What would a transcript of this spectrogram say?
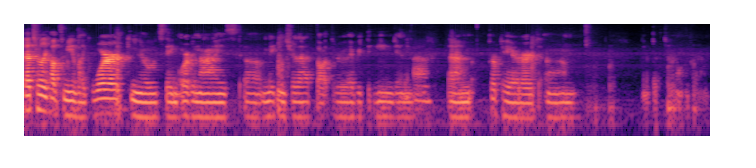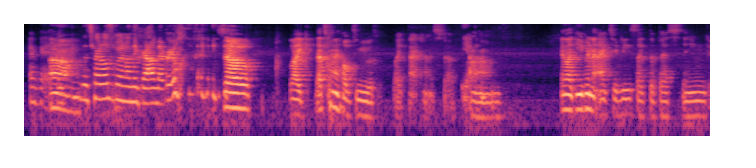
that's really helped me like work, you know, staying organized, um, making sure that I've thought through everything and Yeah. that I'm prepared. Um, I'm gonna put the turtle on the ground. Okay. Um, the, turtle's going on the ground, everyone. so like that's kind of helped me with like that kind of stuff Yeah. um, and like even activities like the best thing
